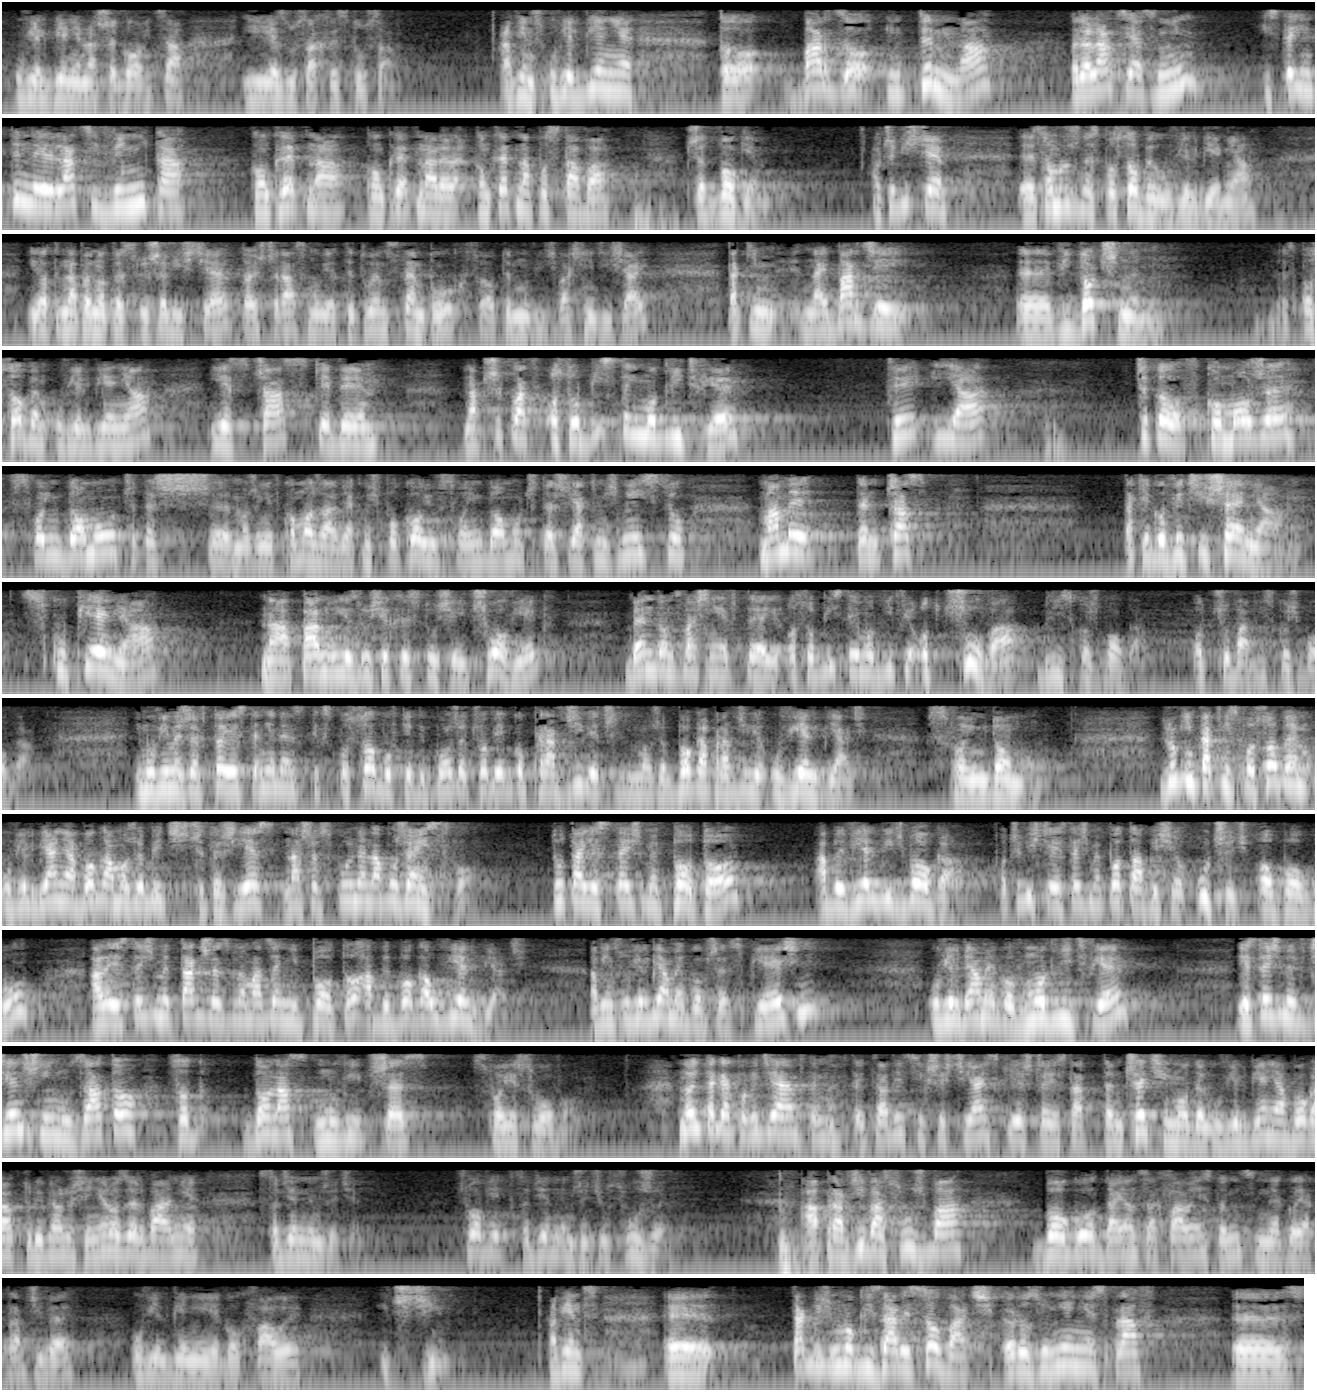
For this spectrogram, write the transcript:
uwielbienie naszego Ojca i Jezusa Chrystusa. A więc uwielbienie to bardzo intymna relacja z Nim i z tej intymnej relacji wynika konkretna, postawa przed Bogiem. Oczywiście e, są różne sposoby uwielbienia i o tym na pewno też słyszeliście. To jeszcze raz mówię tytułem wstępu, chcę o tym mówić właśnie dzisiaj. Takim najbardziej e, widocznym sposobem uwielbienia jest czas, kiedy na przykład w osobistej modlitwie ty i ja, czy to w komorze w swoim domu, czy też e, może nie w komorze, ale w jakimś pokoju w swoim domu, czy też w jakimś miejscu, mamy ten czas takiego wyciszenia, skupienia na Panu Jezusie Chrystusie i człowiek, będąc właśnie w tej osobistej modlitwie, odczuwa bliskość Boga. Odczuwa bliskość Boga. I mówimy, że to jest ten jeden z tych sposobów, kiedy może człowiek go prawdziwie, czyli może Boga prawdziwie uwielbiać w swoim domu. Drugim takim sposobem uwielbiania Boga może być, czy też jest nasze wspólne nabożeństwo. Tutaj jesteśmy po to, aby wielbić Boga. Oczywiście jesteśmy po to, aby się uczyć o Bogu, ale jesteśmy także zgromadzeni po to, aby Boga uwielbiać. A więc uwielbiamy Go przez pieśń, uwielbiamy Go w modlitwie, jesteśmy wdzięczni Mu za to, co do nas mówi przez swoje słowo. No i tak jak powiedziałem, w, tym, w tej tradycji chrześcijańskiej jeszcze jest ta, ten trzeci model uwielbienia Boga, który wiąże się nierozerwalnie z codziennym życiem. Człowiek w codziennym życiu służy. A prawdziwa służba Bogu oddająca chwałę jest to nic innego jak prawdziwe uwielbienie Jego chwały i czci. A więc e, tak byśmy mogli zarysować rozumienie spraw, e,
